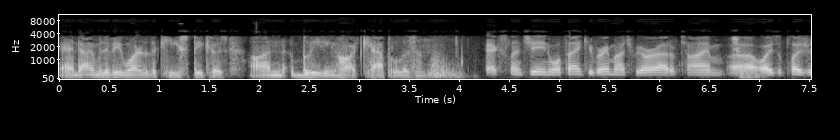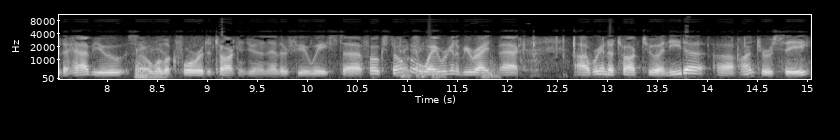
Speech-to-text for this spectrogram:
And I'm going to be one of the key speakers on bleeding heart capitalism. Excellent, Gene. Well, thank you very much. We are out of time. Uh, sure. Uh, always a pleasure to have you. So we'll look forward to talking to you in another few weeks. Uh, folks, don't go away. We're going to be right back. Uh, we're going to talk to Anita uh, Untersee.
